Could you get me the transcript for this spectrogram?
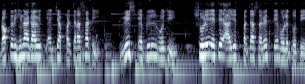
डॉक्टर हिना गावित यांच्या प्रचारासाठी वीस एप्रिल रोजी सुळे येथे आयोजित प्रचार सभेत ते बोलत होते.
